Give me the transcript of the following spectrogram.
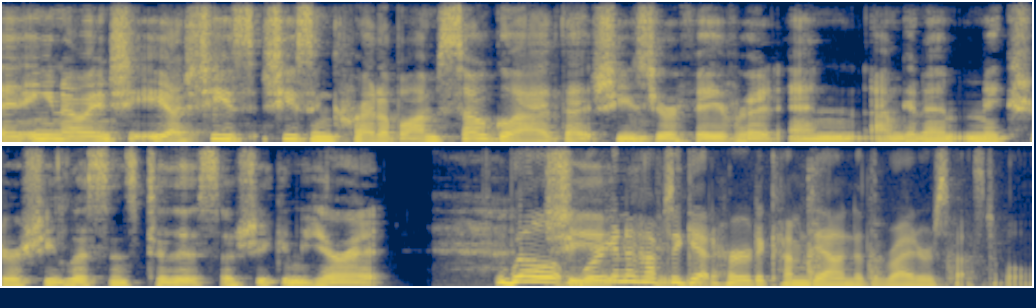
and you know, and she yeah, she's she's incredible. I'm so glad that she's your favorite, and I'm gonna make sure she listens to this so she can hear it. Well, She- we're going to have to get her to come down to the Writers Festival.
